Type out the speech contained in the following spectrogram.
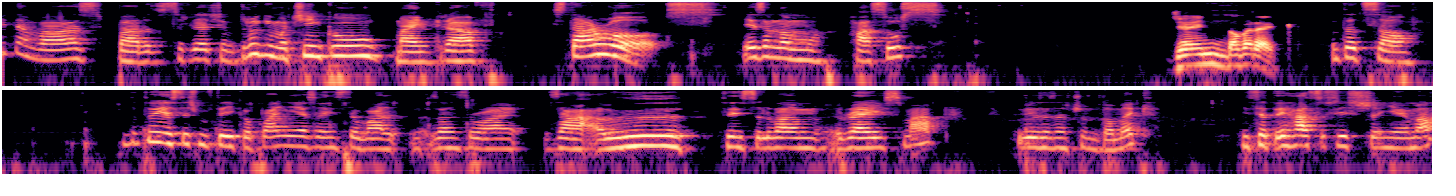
Witam Was bardzo serdecznie w drugim odcinku Minecraft Star Wars. Jest ze mną Hasus. Dzień doberek. No to co? No to jesteśmy w tej kopalni. Ja zainstalowałem, zainstalowałem, za, yy, zainstalowałem Race Map. Sobie zaznaczyłem domek. Niestety Hasus jeszcze nie ma.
